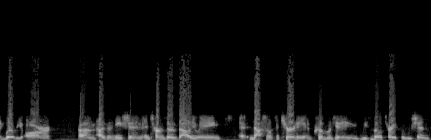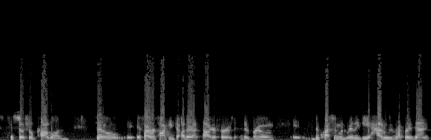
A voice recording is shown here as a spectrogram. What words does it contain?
and where we are um, as a nation in terms of valuing national security and privileging these military solutions to social problems. So if I were talking to other ethnographers in the room, the question would really be how do we represent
